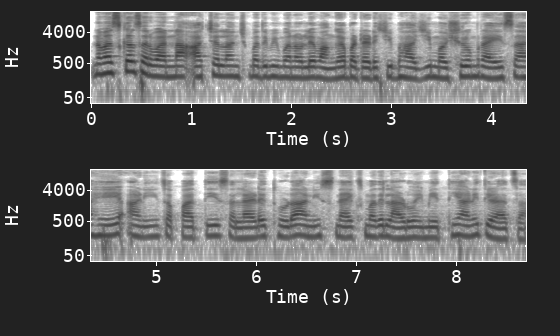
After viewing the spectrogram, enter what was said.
नमस्कार सर्वांना. आजच्या लंचमध्ये मी बनवले वांग्या बटाट्याची भाजी मशरूम राईस आहे आणि चपाती सलाड आहे थोडं आणि स्नॅक्समध्ये लाडू आहे मेथी आणि तिळाचा.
